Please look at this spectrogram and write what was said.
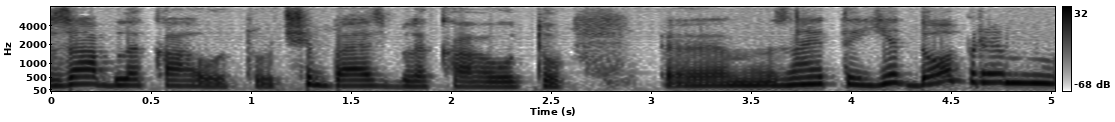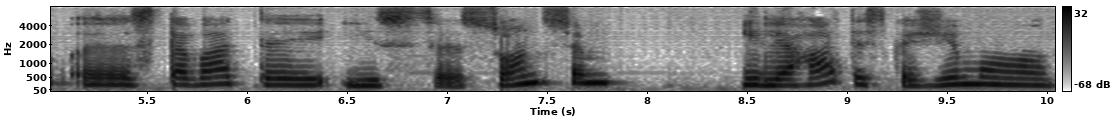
за блекауту чи без блекауту. Е, знаєте, є добрим е, ставати із сонцем і лягати, скажімо,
